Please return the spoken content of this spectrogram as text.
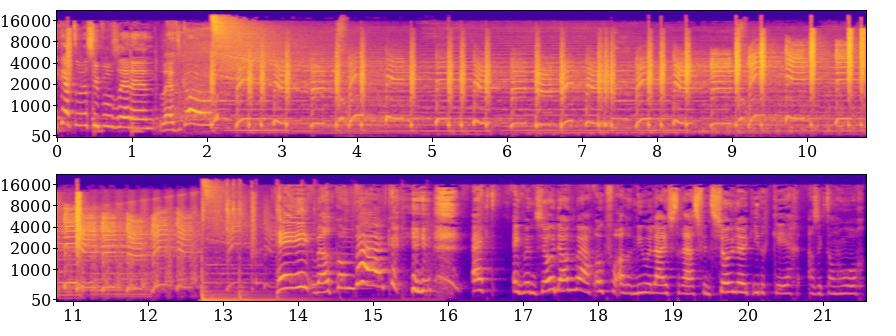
Ik heb er weer super zin in. Let's go! Hey, welkom back! Ik ben zo dankbaar, ook voor alle nieuwe luisteraars. Ik vind het zo leuk iedere keer als ik dan hoor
